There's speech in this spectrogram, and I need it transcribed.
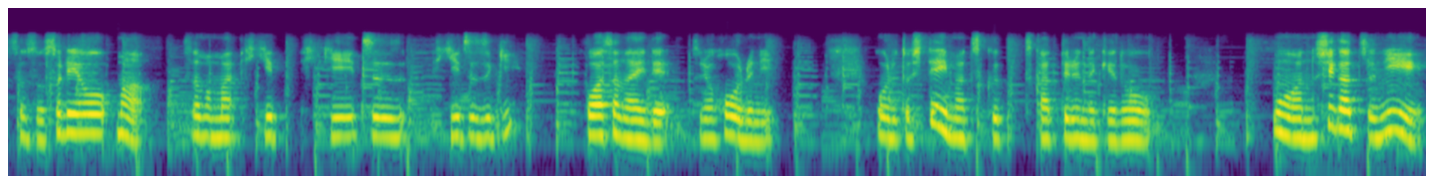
そうそうそれをまあそのまま引き引きつ引き続き壊さないでそれをホールにホールとして今つく使ってるんだけどもうあの4月に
